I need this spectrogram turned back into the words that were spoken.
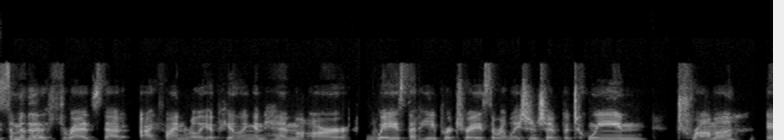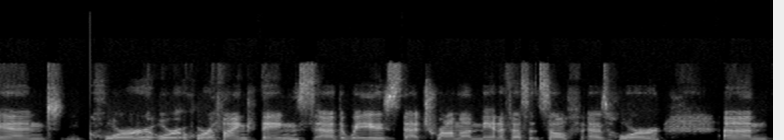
Some of the threads that I find really appealing in him are ways that he portrays the relationship between trauma and horror or horrifying things, uh, the ways that trauma manifests itself as horror. Um,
